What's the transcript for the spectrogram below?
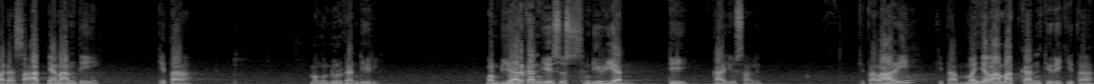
pada saatnya nanti kita mengundurkan diri. Membiarkan Yesus sendirian di kayu salib. Kita lari, kita menyelamatkan diri kita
